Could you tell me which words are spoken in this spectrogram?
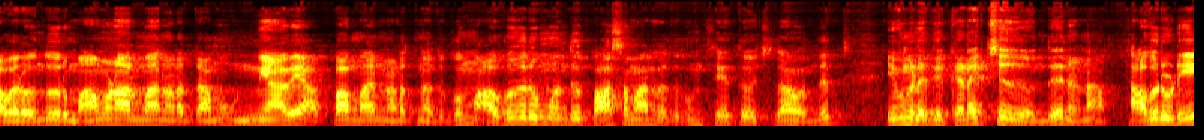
அவரை வந்து ஒரு மாமனார் மாதிரி நடத்தாமல் உண்மையாகவே அப்பா மாதிரி நடத்தினதுக்கும் அவரும் வந்து பாசமாக இருந்ததுக்கும் சேர்த்து வச்சு தான் வந்து இவங்களுக்கு கிடைச்சது வந்து என்னென்னா அவருடைய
